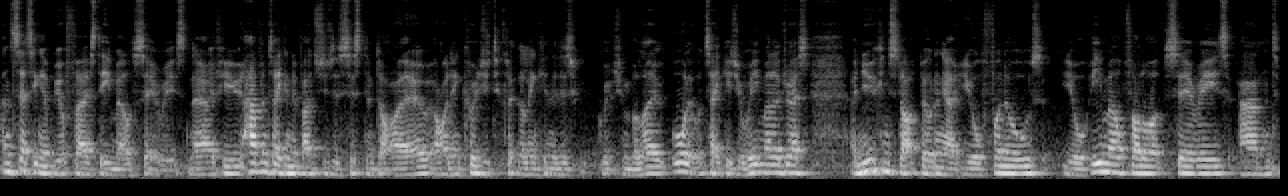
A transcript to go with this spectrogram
and setting up your first email series. Now if you haven't taken advantage of Systeme.io I'd encourage you to click the link in the description below. All it will take is your email address and you can start building out your funnels, your email follow-up series and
